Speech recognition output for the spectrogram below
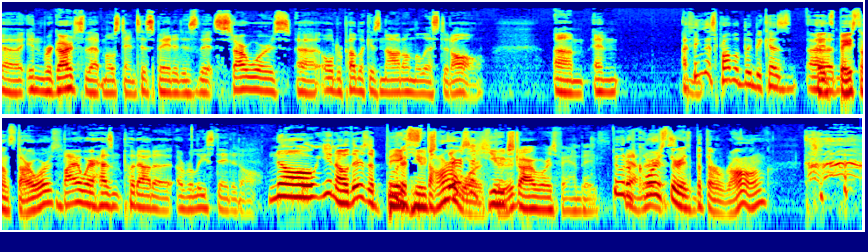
uh, in regards to that most anticipated is that Star Wars uh, Old Republic is not on the list at all. Um, and I think that's probably because uh, it's based on Star Wars. BioWare hasn't put out a, a release date at all. No, you know, there's a big, it's huge, Star there's a Wars, huge dude. Star Wars fan base. Dude, Yeah, of course is. there is, but they're wrong.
